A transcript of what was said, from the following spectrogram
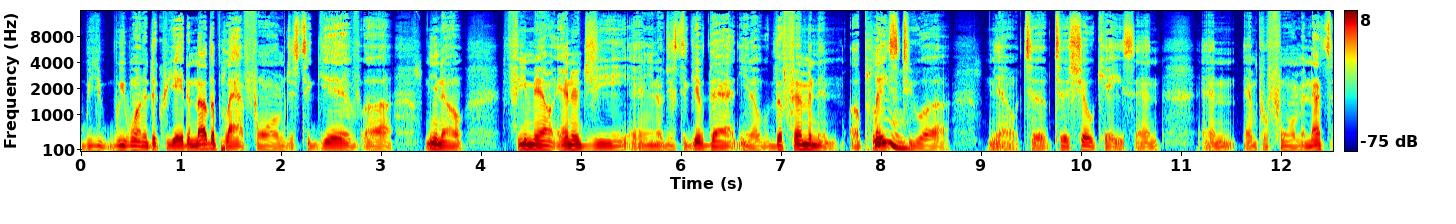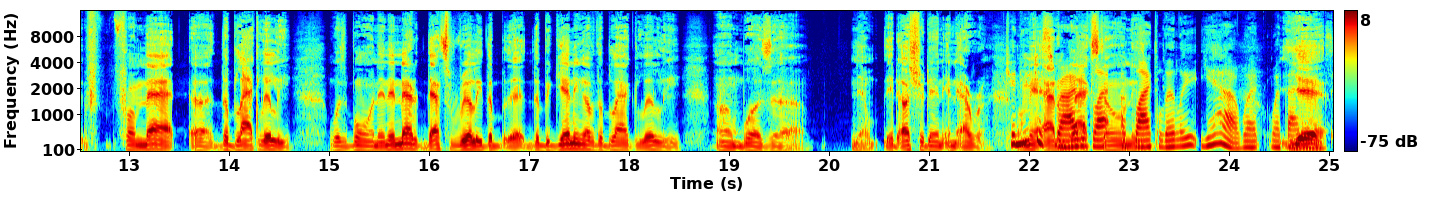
we we wanted to create another platform just to give uh, you know female energy and you know just to give that you know the feminine a place mm. to uh, you know to to showcase and and and perform and that's from that uh, the Black Lily was born and then that that's really the the beginning of the Black Lily um, was uh, you know, it ushered in an era. Can you describe a black, a black, lily? Yeah, what what that yeah, is.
